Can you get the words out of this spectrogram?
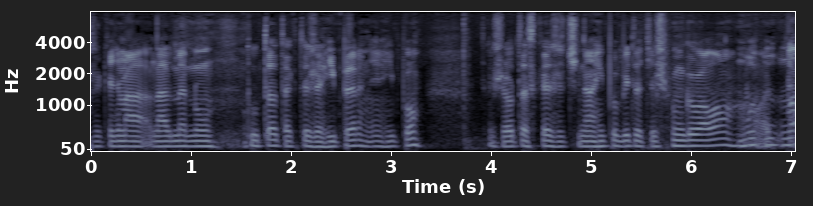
že keď má nadmernú túto, tak to je, hyper, nie hypo. Takže otázka je, že či na hypo by to tiež fungovalo. Mu- ale, no,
